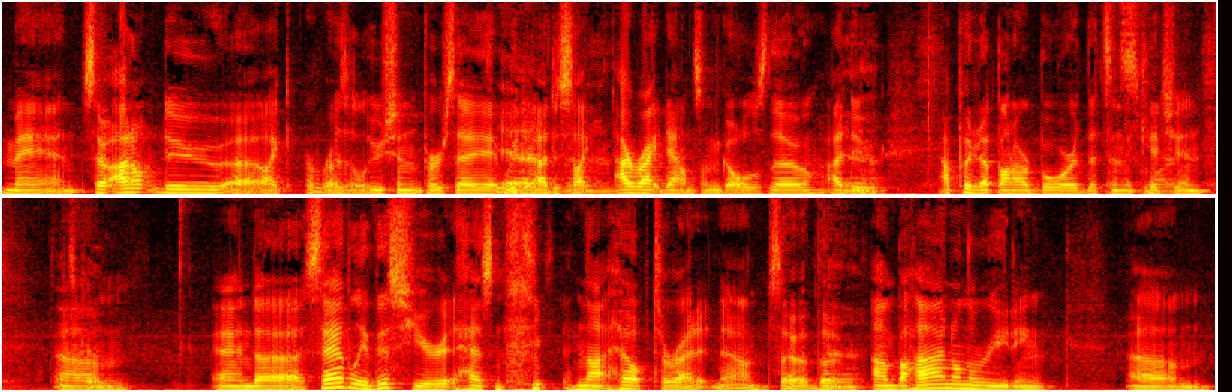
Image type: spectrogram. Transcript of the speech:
man. So I don't do uh, like a resolution per se. We- I just like yeah. I write down some goals though. I do. I put it up on our board that's, That's in the smart. kitchen. That's good. Um, and uh, sadly, this year it has not helped to write it down. So the Yeah. I'm behind on the reading. Um,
